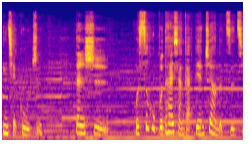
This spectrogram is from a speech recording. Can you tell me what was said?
并且固执，但是我似乎不太想改变这样的自己。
